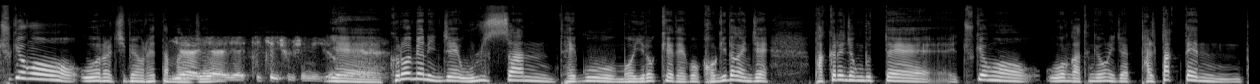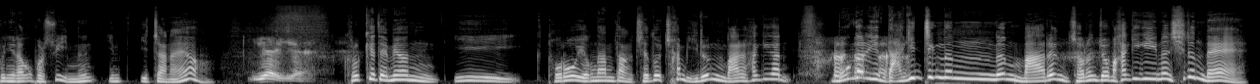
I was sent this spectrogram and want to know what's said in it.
추경호 의원을 지명을 했단 예, 말이죠. 예, 예, 예. TK 출신이죠. 예. 예. 그러면 이제 울산, 대구 뭐 이렇게 되고 거기다가 이제 박근혜 정부 때 추경호 의원 같은 경우는 이제 발탁된 분이라고 볼 수 있는 있잖아요. 예, 예. 그렇게 되면 이 도로 영남당 제도 참 이런 말 하기가 뭔가 이 낙인 찍는 말은 저는 좀 하기는 싫은데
